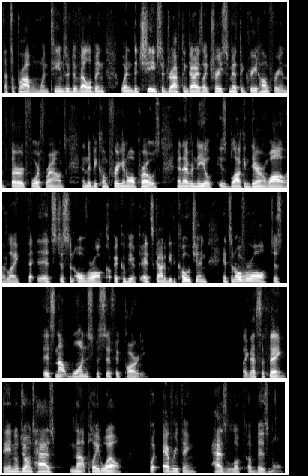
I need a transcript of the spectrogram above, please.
That's a problem when teams are developing. When the Chiefs are drafting guys like Trey Smith and Creed Humphrey in the third, fourth rounds, and they become friggin' all pros. And Evan Neal is blocking Darren Waller. Like it's just an overall. It could be. A, it's got to be the coaching. It's an overall. Just it's not one specific party. Like that's the thing. Daniel Jones has not played well, but everything has looked abysmal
